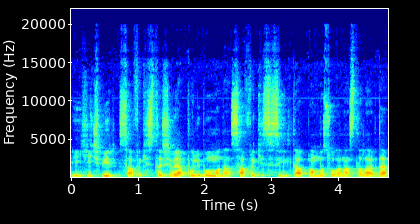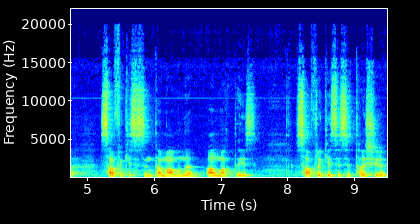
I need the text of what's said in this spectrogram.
hiçbir safra kesesi taşı veya polip olmadan safra kesesi iltihaplanması olan hastalarda safra kesesinin tamamını almaktayız. Safra kesesi taşı,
